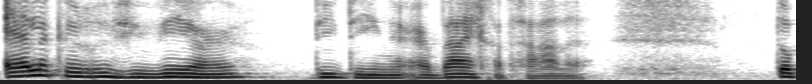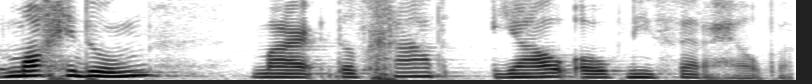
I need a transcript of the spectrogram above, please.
elke ruzie weer die dingen erbij gaat halen. Dat mag je doen, maar dat gaat jou ook niet verder helpen.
